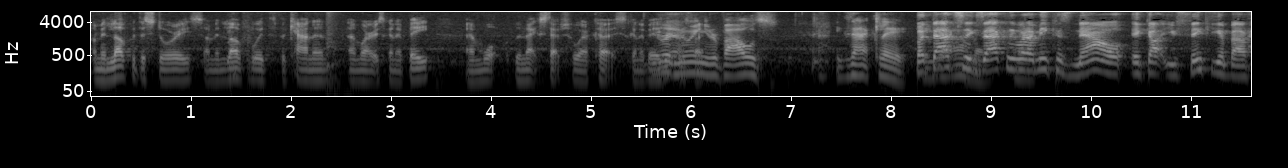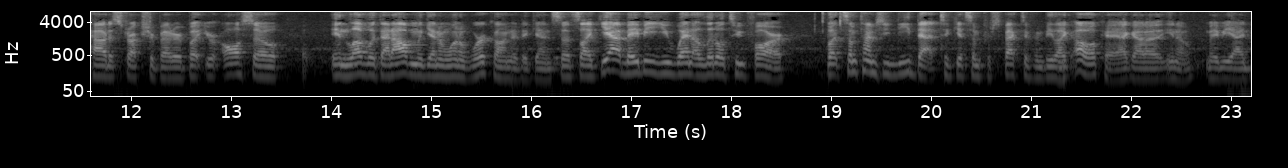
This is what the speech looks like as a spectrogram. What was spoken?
I'm in love with the stories. I'm in love with the canon and where it's going to be, and what the next steps for where Curtis is going to be. You're renewing like, your vows. Exactly. But that's exactly what I mean because now it got you thinking about how to structure better, but you're also in love with that album again and want to work on it again. So it's like, yeah, maybe you went a little too far, but sometimes you need that to get some perspective and be like, oh, okay, I gotta, you know, maybe I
